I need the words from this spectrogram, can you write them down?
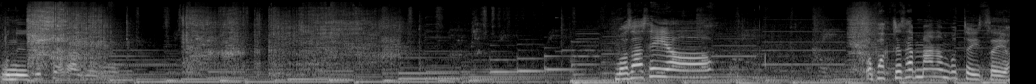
오늘 수채가게고. 뭐 사세요? 어, 박제 3만 원부터 있어요.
